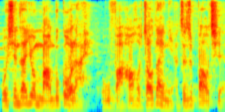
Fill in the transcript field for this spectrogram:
我现在又忙不过来，无法好好招待你啊，真是抱歉。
